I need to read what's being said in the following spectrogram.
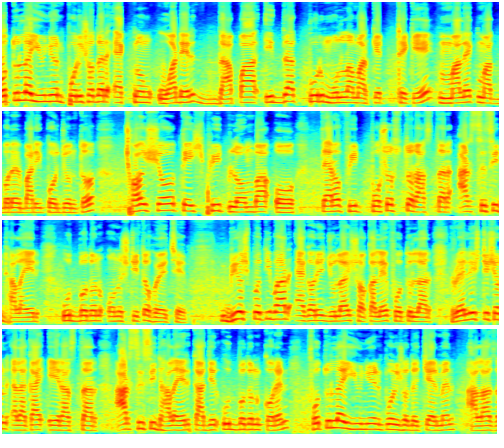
ফতুল্লা ইউনিয়ন পরিষদের এক নং ওয়ার্ডের দাপা ইদ্রাকপুর মোল্লা মার্কেট থেকে মালেক মাতবরের বাড়ি পর্যন্ত ছয়শো তেইশ ফিট লম্বা ও তেরো ফিট প্রশস্ত রাস্তার আরসিসি ঢালাইয়ের উদ্বোধন অনুষ্ঠিত হয়েছে। বৃহস্পতিবার এগারোই জুলাই সকালে ফতুল্লার রেল স্টেশন এলাকায় এ রাস্তার আরসিসি ঢালাইয়ের কাজের উদ্বোধন করেন ফতুল্লা ইউনিয়ন পরিষদের চেয়ারম্যান আলহাজ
